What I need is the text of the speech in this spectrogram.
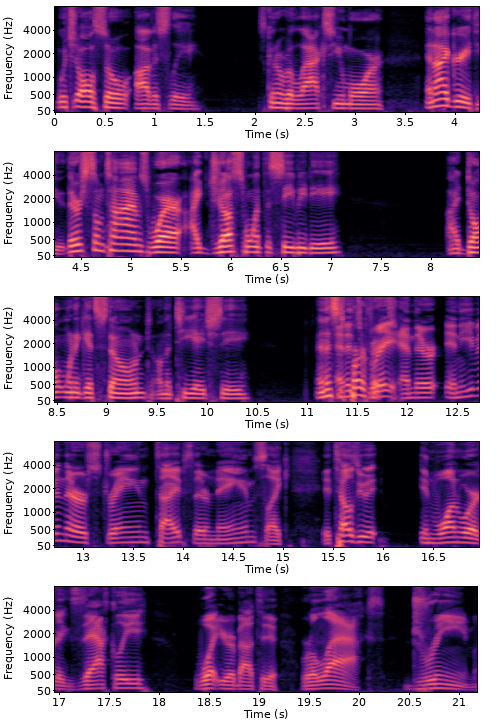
which also obviously is going to relax you more. And I agree with you. There's some times where I just want the CBD. I don't want to get stoned on the THC. And this and is it's perfect. great. And they're and even their strain types, their names, like it tells you in one word exactly what you're about to do. Relax, dream,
